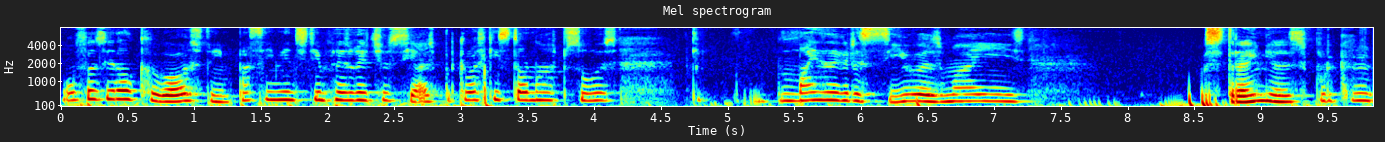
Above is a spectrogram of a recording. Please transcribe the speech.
vão fazer algo que gostem, passem menos tempo nas redes sociais, porque eu acho que isso torna as pessoas tipo, mais agressivas, mais estranhas, porque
